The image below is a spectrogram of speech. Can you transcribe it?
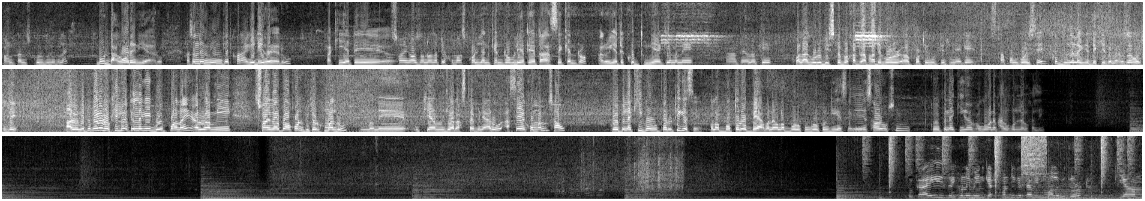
পানটান স্কুল বুলি পেলাই। বহুত ডাঙৰ এৰিয়া আৰু। আচলতে মেইন গেটখন আগেদি হয় আৰু। বাকী ইয়াতে ছয়গাঁও জনজাতি সমাজ কল্যাণ কেন্দ্ৰ বুলি ইয়াতে এটা আছে কেন্দ্ৰ। আৰু ইয়াতে খুব ধুনীয়াকৈ মানে তেওঁলোকে কলাগুৰু বিষ্ণুপ্ৰসাদ ৰাভাদেৱৰ প্ৰতিমূৰ্তি ধুনীয়াকৈ স্থাপন কৰিছে। খুব ধুনীয়া লাগিছে দেখি পেলাই সঁচা কৈছোঁ দেই। আৰু সেইটো কাৰণে ৰখিলোঁ এতিয়ালৈকে গৈ পোৱা নাই। আৰু আমি ছয়গাঁৱৰ পৰা অকণ ভিতৰত সোমালোঁ মানে উকিয়াম যোৱা ৰাস্তা পিনে। আৰু আছে অকণমান চাওঁ গৈ পেলাই কি কৰিব পাৰোঁ। ঠিক আছে অলপ বতৰো বেয়া মানে অলপ বৰষুণ বৰষুণ দি আছে। চাওঁ ৰকচোন গৈ পেলাই কি হয় ভগৱানে ভাল কৰিলে খালি। গাইজ এইখনেই মেইন গেটখন ঠিক আছে? আমি সোমালোঁ ভিতৰত। কিয়াম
